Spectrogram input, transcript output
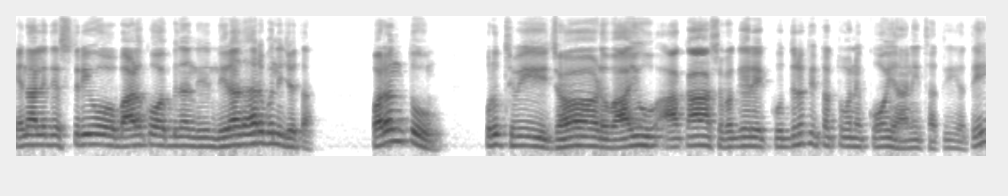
એના લીધે સ્ત્રીઓ, બાળકો બધા નિરાધાર બની જતા. પરંતુ પૃથ્વી, જળ, વાયુ, આકાશ વગેરે કુદરતી તત્વોને કોઈ હાનિ થતી હતી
